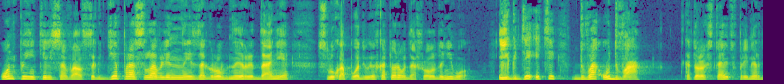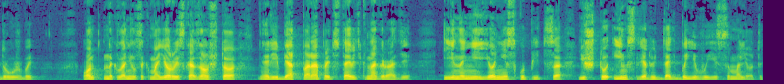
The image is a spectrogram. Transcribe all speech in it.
он поинтересовался, где прославленные загробные рыдания, слух о подвигах которого дошел до него, и где эти два у два, которых ставят в пример дружбы. Он наклонился к майору и сказал, что ребят пора представить к награде, и на нее не скупиться, и что им следует дать боевые самолеты.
